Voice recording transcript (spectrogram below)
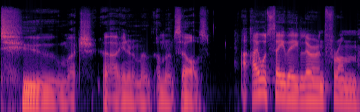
too much uh, in and of themselves. I would say they learned from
